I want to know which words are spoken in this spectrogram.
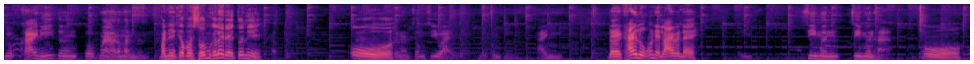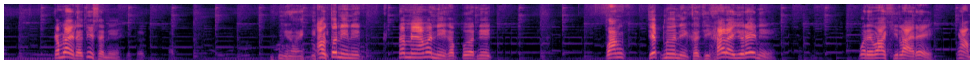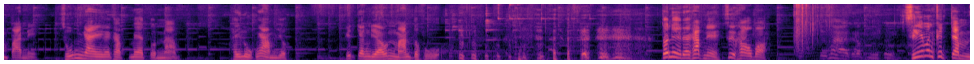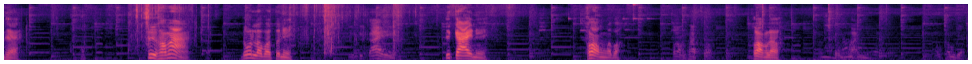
ลูกขายหนี้ตัวนึงตัวมาแล้วมันนั่น มันนี่ก็ผสมกันเลยได้ตัวนี้ครับ โอ้ตัวนั้นสมซีไหวดูคนตัวขายหนี้ได้ขายลูกมันได้หลายไปไหนใดสี่หมื่นสี่หมื่นห้าโอ้กำไรได้ที่สนี่เถิกครับนี่น้อยเอาตัวนี้นี่ถ้าแม่มันนี่ครับเปิดนี่วางเจ็ดหมื่นนี่ก็สิขายได้อยู่ได้นี่ ว่าได้ว่าขี้ลายได้งามปานนี่สูงใหญ่นะครับ แม่ต้นน้ำให้ลูกงามอยู่พิษอย่างเดียวมันหมานตัวผูตัวนี้เลยครับนี่ซื้อเขาบ่ซื้อมาครับนี่ตัวสีมันคือแจ่มแท้ซื้อเขามาโดนเราบ่ตัวนี้ซื้อที่ใกล้นี่พี่กายนี่ท้องแล้วบ่ทองครับทองท้องแล้วสมพันธ์ของกำเดียด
